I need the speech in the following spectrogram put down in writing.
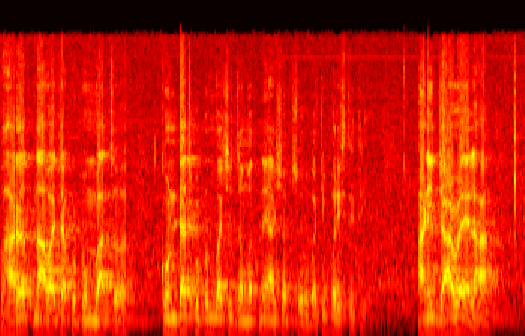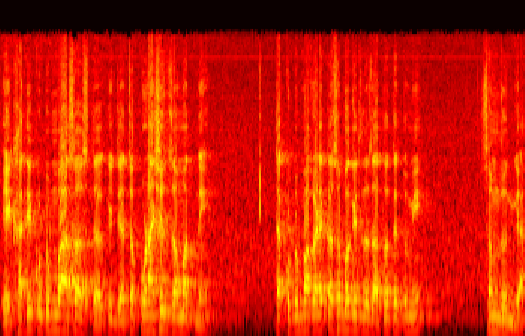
भारत नावाच्या कुटुंबाचं कोणत्याच कुटुंबाशी जमत नाही अशा स्वरूपाची परिस्थिती आहे. आणि ज्या वेळेला एखादी कुटुंब असं असतं की ज्याचं कुणाशीच जमत नाही त्या कुटुंबाकडे कसं बघितलं जातं ते तुम्ही समजून घ्या.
